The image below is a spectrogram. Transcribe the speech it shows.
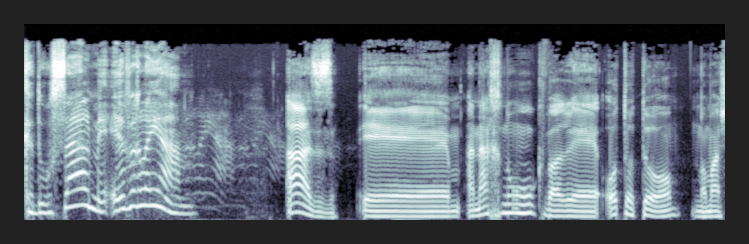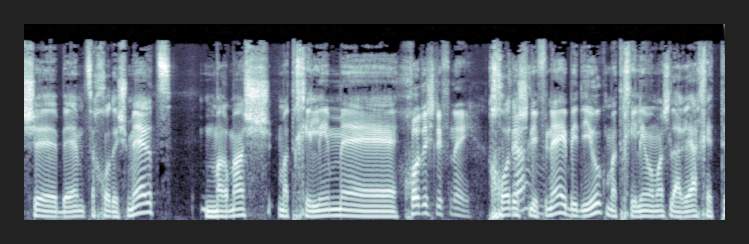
כדורסל מעבר לים. אז, אה, אנחנו כבר אה, אוטוטו, ממש אה, באמצע חודש מרץ, ממש מתחילים חודש לפני. חודש כן. לפני, בדיוק, מתחילים ממש לארח את,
